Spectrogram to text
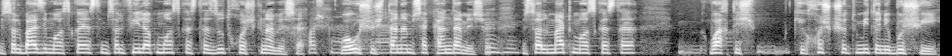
مثال بعضی ماسک هست مثال peel off mask است زود خشک نمیشه و او ششته نمیشه کنده میشه. مثال mud mask است وقتش که خشک شد می‌تونی بشوی.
